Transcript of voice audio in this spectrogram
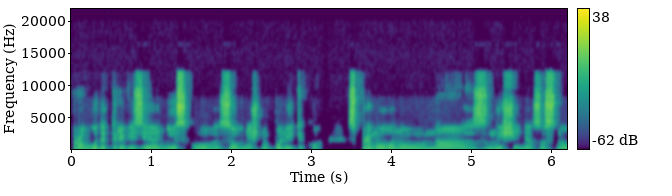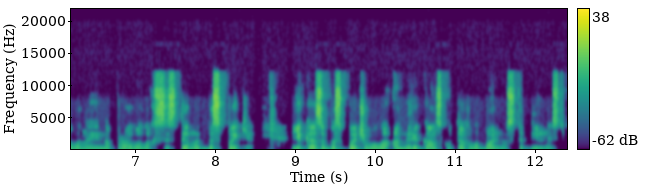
проводить ревізіоністську зовнішню політику, спрямовану на знищення заснованої на правилах системи безпеки, яка забезпечувала американську та глобальну стабільність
